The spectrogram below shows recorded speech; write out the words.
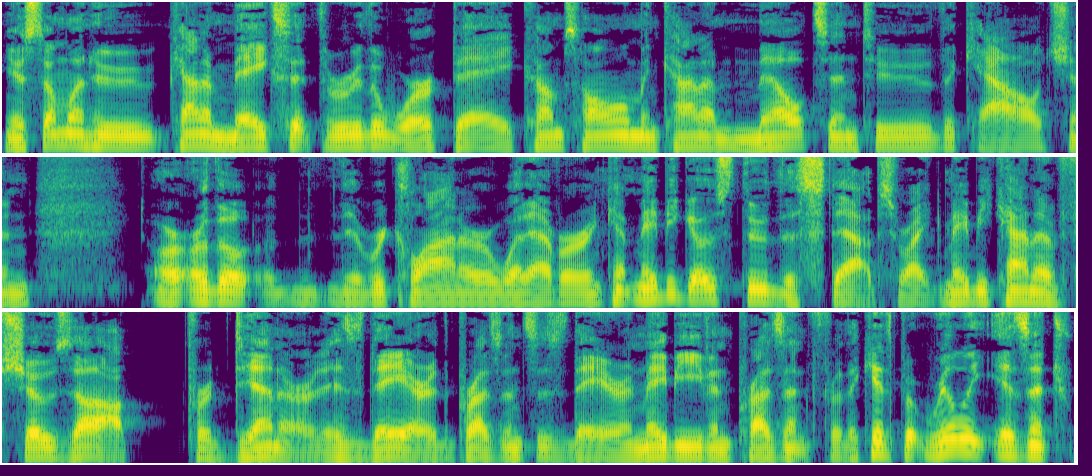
You know, someone who kind of makes it through the workday, comes home and kind of melts into the couch and or, or the the recliner or whatever, and can, maybe goes through the steps, right? Maybe kind of shows up for dinner, is there, the presence is there, and maybe even present for the kids, but really isn't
